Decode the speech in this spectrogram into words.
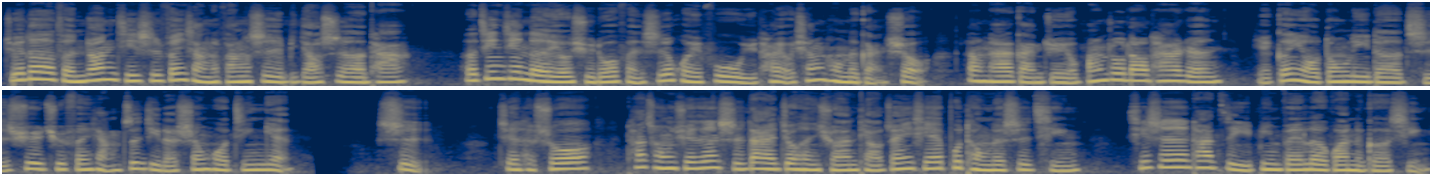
觉得粉砖即时分享的方式比较适合他，而渐渐的有许多粉丝回复与他有相同的感受，让他感觉有帮助到他人，也更有动力的持续去分享自己的生活经验。是，Jet 说，他从学生时代就很喜欢挑战一些不同的事情，其实他自己并非乐观的个性。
